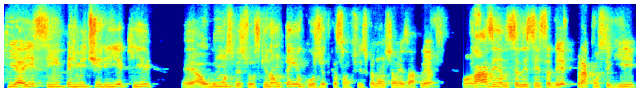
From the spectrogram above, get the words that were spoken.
Que aí sim permitiria que é, algumas pessoas que não têm o curso de educação física, não são ex-atletas, fazem essa licença D para conseguir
